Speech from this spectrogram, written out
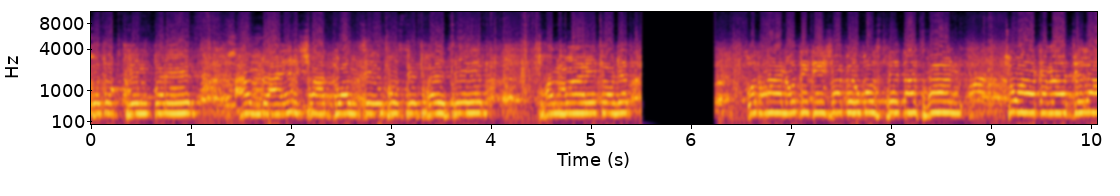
প্রদক্ষিণ করে আমরা এরশাদ মঞ্চে উপস্থিত হয়েছে। সম্মানিত নেতা প্রধান অতিথি হিসাবে উপস্থিত আছেন চুয়াডাঙ্গা জেলা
